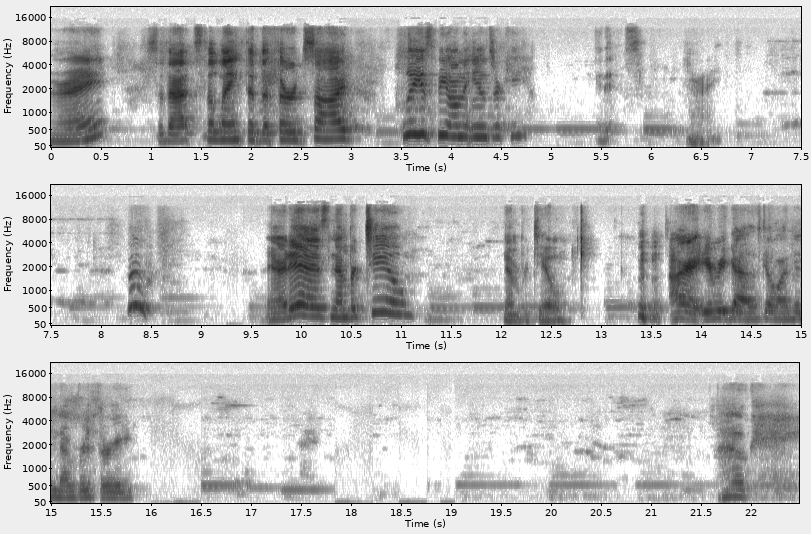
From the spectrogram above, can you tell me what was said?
All right, so that's the length of the third side. Please be on the answer key. It is. All right. Woo. There it is, number two. Number two. All right, here we go. Let's go on to number three. Okay.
